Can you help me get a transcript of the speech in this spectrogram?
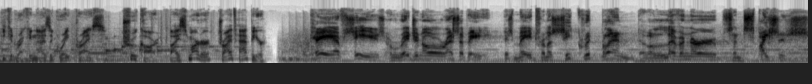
he could recognize a great price. TrueCar. Buy smarter, drive happier. KFC's original recipe is made from a secret blend of 11 herbs and spices.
